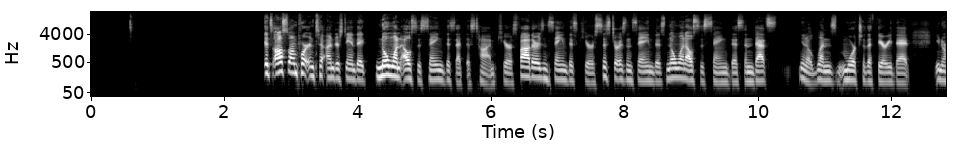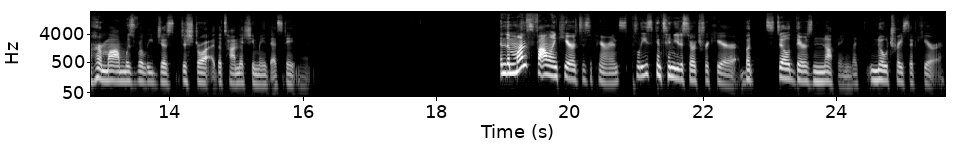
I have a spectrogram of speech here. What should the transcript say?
It's also important to understand that no one else is saying this at this time. Kira's father isn't saying this. Kira's sister isn't saying this. No one else is saying this. And that's, you know, lends more to the theory that, you know, her mom was really just distraught at the time that she made that statement. In the months following Kiera's disappearance, police continue to search for Kiera, but still there's nothing, like no trace of Kiera.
